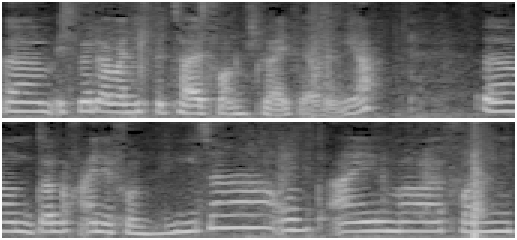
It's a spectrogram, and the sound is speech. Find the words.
Ähm, ich werde aber nicht bezahlt von Schleichwerbung, ja. Äh, und dann noch eine von Lisa und einmal von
